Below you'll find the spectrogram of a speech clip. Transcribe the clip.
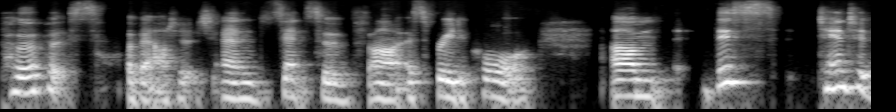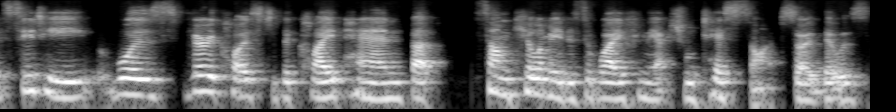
purpose about it and sense of uh, esprit de corps. Um, this tented city was very close to the clay pan, but some kilometres away from the actual test site. So there was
